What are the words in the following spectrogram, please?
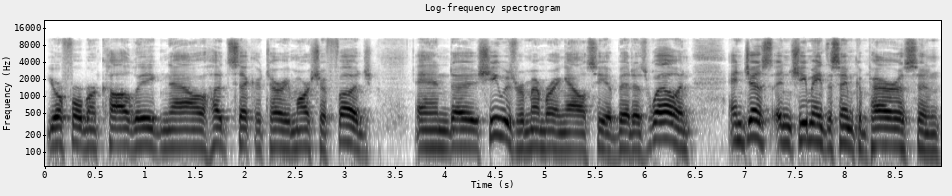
your former colleague, now HUD Secretary Marcia Fudge, and uh, she was remembering Alcee a bit as well, and and just and she made the same comparison,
